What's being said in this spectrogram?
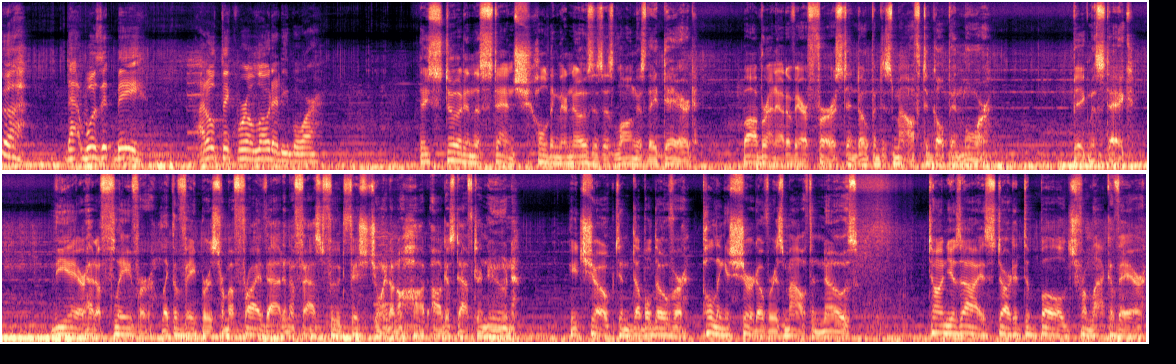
Ugh, that wasn't me. I don't think we're alone anymore. They stood in the stench, holding their noses as long as they dared. Bob ran out of air first and opened his mouth to gulp in more. Big mistake. The air had a flavor like the vapors from a fry vat in a fast food fish joint on a hot August afternoon. He choked and doubled over, pulling his shirt over his mouth and nose. Tanya's eyes started to bulge from lack of air.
